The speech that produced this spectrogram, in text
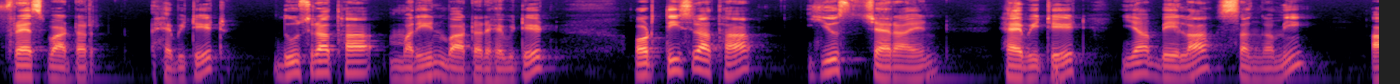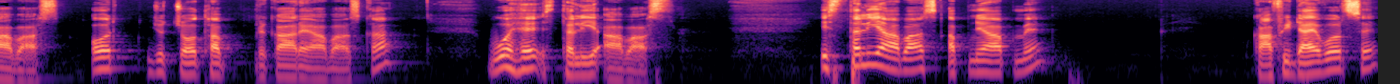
फ्रेश वाटर हैबिटेट दूसरा था मरीन वाटर हैबिटेट और तीसरा था यूस चैराइन हैबिटेट या बेला संगमी आवास। और जो चौथा प्रकार है आवास का, वो है स्थलीय आवास। स्थलीय आवास अपने आप में काफ़ी डाइवर्स है,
